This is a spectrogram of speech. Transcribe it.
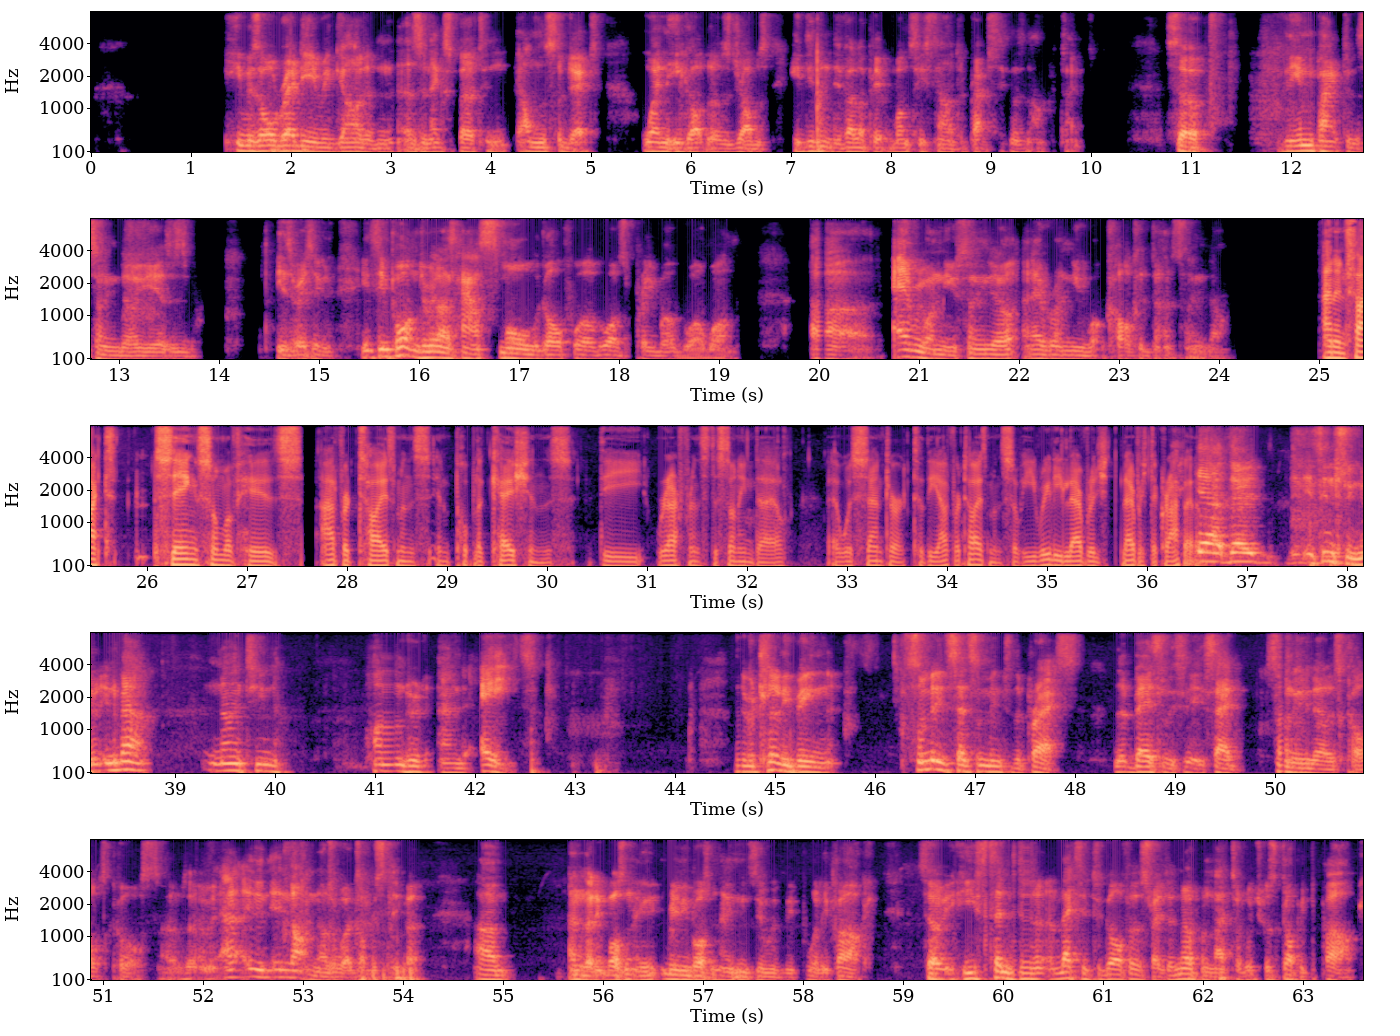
he was already regarded as an expert in, on the subject when he got those jobs. He didn't develop it once he started practicing as an architect. So the impact of the Sunningdale years is, is very significant. It's important to realize how small the golf world was pre World War One. Uh, everyone knew Sunningdale and everyone knew what Colt had done at Sunningdale. And in fact, seeing some of his advertisements in publications the reference to Sunningdale uh, was centre to the advertisements. So he really leveraged leveraged the crap out of yeah, it. Yeah, it's interesting. In about 1908, there had clearly been somebody said something to the press that basically said Sunningdale is Colt's course. Not in those words, obviously, but um, and that it wasn't really wasn't anything to do with Willie Park. So he sent a letter to Golf Illustrated, an open letter, which was copied to Park,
